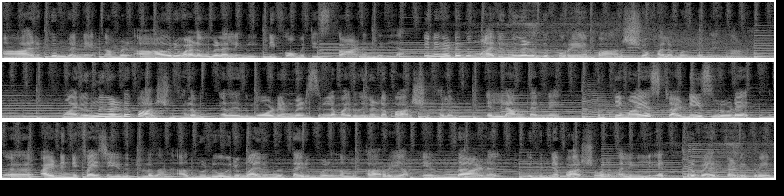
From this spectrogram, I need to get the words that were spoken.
ആർക്കും തന്നെ നമ്മൾ ആ ഒരു വളവുകൾ അല്ലെങ്കിൽ ഡിഫോമിറ്റീസ് കാണുന്നില്ല. പിന്നെ കേട്ടത് മരുന്നുകൾക്ക് കുറേ പാർശ്വഫലമുണ്ടെന്ന് എന്നാണ്. മരുന്നുകളുടെ പാർശ്വഫലം അതായത് മോഡേൺ മെഡിസിനിലെ മരുന്നുകളുടെ പാർശ്വഫലം എല്ലാം തന്നെ കൃത്യമായ സ്റ്റഡീസിലൂടെ ഐഡന്റിഫൈ ചെയ്തിട്ടുള്ളതാണ്. അതുകൊണ്ട് ഒരു മരുന്ന് തരുമ്പോൾ നമുക്കറിയാം എന്താണ് ഇതിന്റെ പാർശ്വഫലം അല്ലെങ്കിൽ എത്ര പേർക്കാണ് ഇത്രയും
